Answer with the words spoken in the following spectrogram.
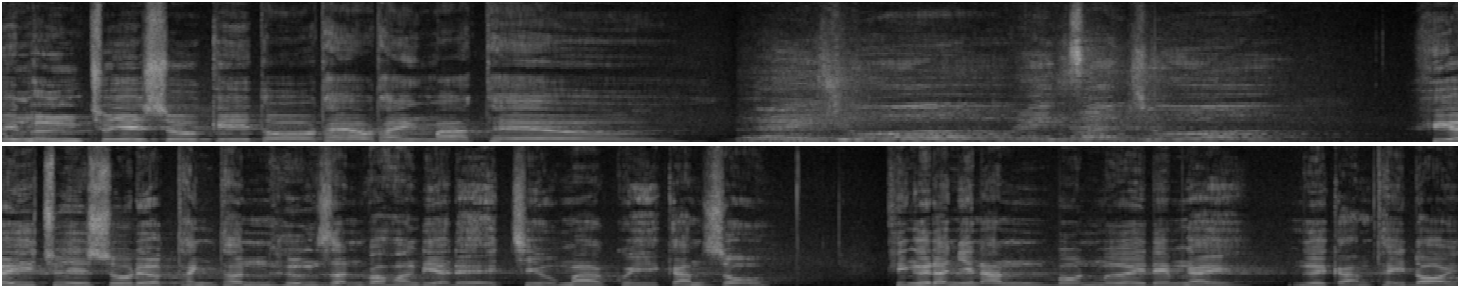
Tin mừng Chúa Giêsu Kitô theo Thánh Matthew. Lạy Chúa, vinh danh Chúa. Khi ấy Chúa Giêsu được Thánh Thần hướng dẫn vào hoang địa để chịu ma quỷ cám dỗ. Khi người đã nhịn ăn 40 đêm ngày, người cảm thấy đói.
